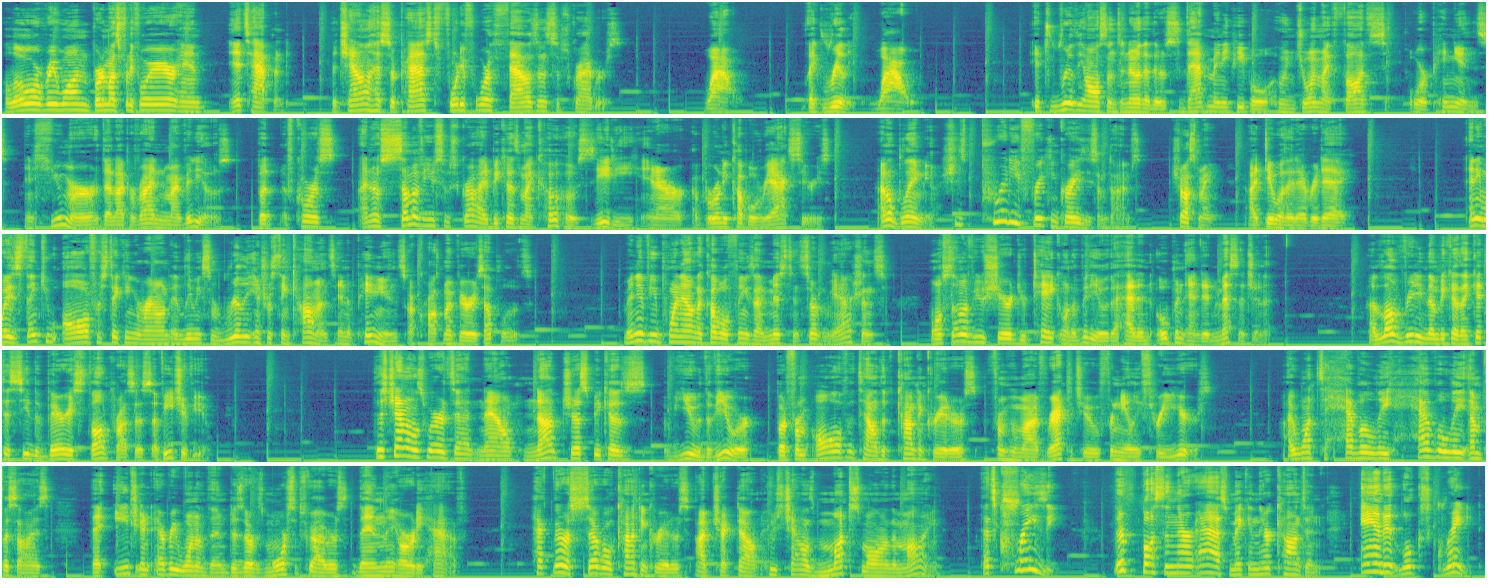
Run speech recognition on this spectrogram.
Hello everyone, Bronymonster44 here, and it's happened. The channel has surpassed 44,000 subscribers. Wow. Like really, wow. It's really awesome to know that there's that many people who enjoy my thoughts or opinions and humor that I provide in my videos. But of course, I know some of you subscribe because my co-host ZD in our A Brony Couple React series. I don't blame you, she's pretty freaking crazy sometimes. Trust me, I deal with it every day. Anyways, thank you all for sticking around and leaving some really interesting comments and opinions across my various uploads. Many of you point out a couple things I missed in certain reactions, while some of you shared your take on a video that had an open-ended message in it. I love reading them because I get to see the various thought process of each of you. This channel is where it's at now, not just because of you, the viewer, but from all of the talented content creators from whom I've reacted to for nearly three years. I want to heavily, heavily emphasize that each and every one of them deserves more subscribers than they already have. Heck, there are several content creators I've checked out whose channel is much smaller than mine. That's crazy! They're busting their ass making their content, and it looks great.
